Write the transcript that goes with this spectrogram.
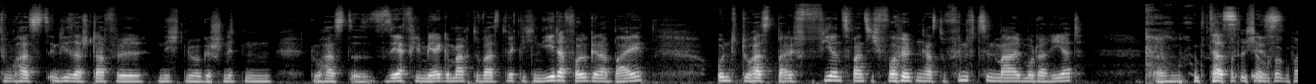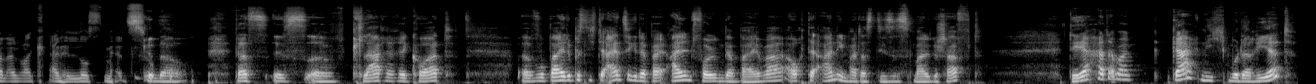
du hast in dieser Staffel nicht nur geschnitten, du hast äh, sehr viel mehr gemacht. Du warst wirklich in jeder Folge dabei und du hast bei 24 Folgen hast du 15 Mal moderiert. Ähm, das hatte ich ist, irgendwann einfach keine Lust mehr zu. Genau. Das ist äh, klarer Rekord. Äh, wobei du bist nicht der Einzige, der bei allen Folgen dabei war. Auch der Anim hat das dieses Mal geschafft. Der hat aber gar nicht moderiert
